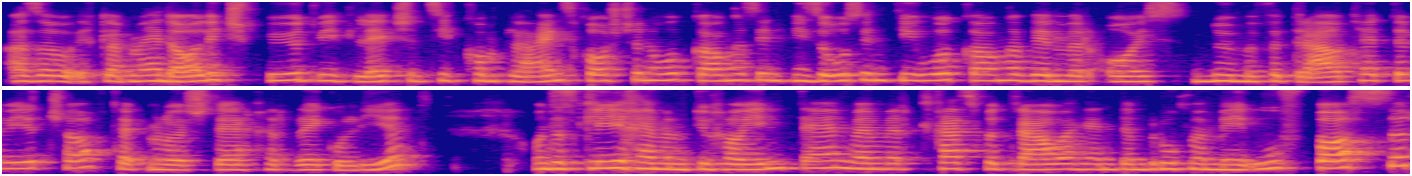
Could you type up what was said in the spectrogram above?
Also ich glaube, wir haben alle gespürt, wie die letzte Zeit Compliance-Kosten hochgegangen sind. Wieso sind die hochgegangen? Weil wir uns nicht mehr vertraut hat der Wirtschaft, hat man uns stärker reguliert. Und das Gleiche haben wir natürlich auch intern. Wenn wir kein Vertrauen haben, dann braucht man mehr Aufpasser.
